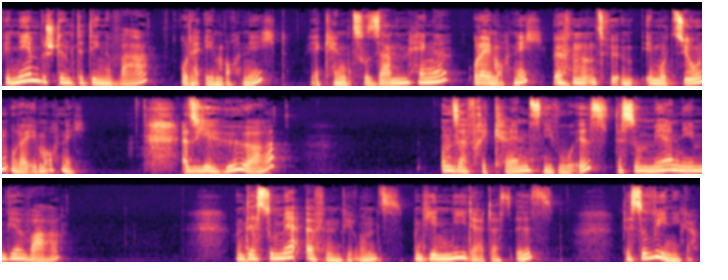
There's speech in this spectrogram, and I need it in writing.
Wir nehmen bestimmte Dinge wahr oder eben auch nicht. Wir erkennen Zusammenhänge oder eben auch nicht. Wir öffnen uns für Emotionen oder eben auch nicht. Also je höher unser Frequenzniveau ist, desto mehr nehmen wir wahr und desto mehr öffnen wir uns. Und je nieder das ist, desto weniger.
